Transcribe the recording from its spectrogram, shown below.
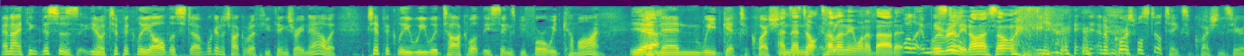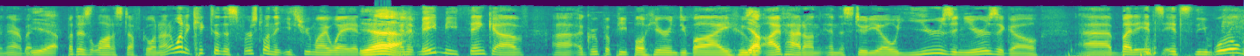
and I think this is, you know, typically all the stuff, we're going to talk about a few things right now, but typically we would talk about these things before we'd come on. Yeah. And then we'd get to questions. and then stuff. not tell anyone about it. Well, and we We're really nice, aren't we? yeah, and, and of course we'll still take some questions here and there, but Yeah. but there's a lot of stuff going on. I want to kick to this first one that you threw my way, and, Yeah. and it made me think of uh, a group of people here in Dubai who Yep. I've had on in the studio years and years ago, uh, but it's it's the World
